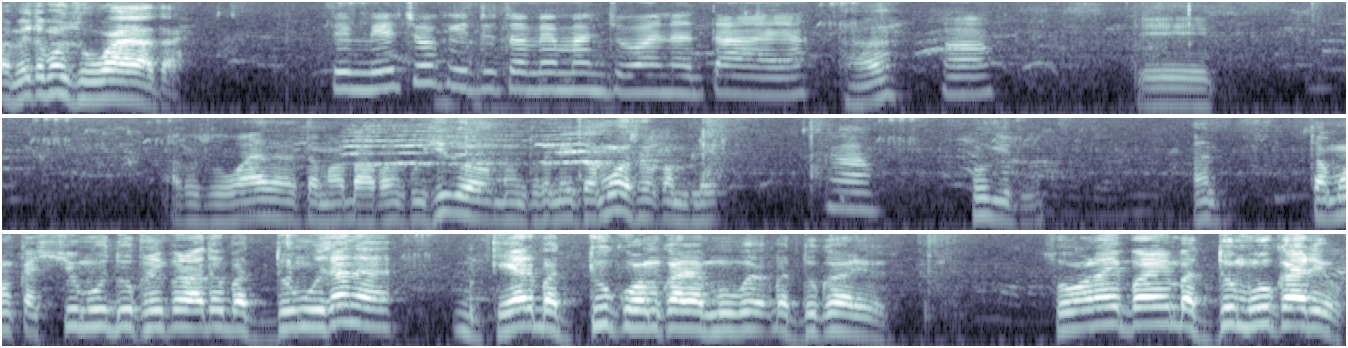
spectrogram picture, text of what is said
અમે તમને જોવા આવ્યા હતા તે મેં ચો કીધું તમે મને જોવા નતા આયા. હા? હા. એ આ તો જોવા આવ્યા હતા તમારા બાપાને પૂછી દો. મને તો તમે ગમો છો કમ્પ્લેટ હા. શું કીધું? અને તમે કશું હું દુઃખ નહીં પડવા દઉં. બધું હું છે ને ઘેર બધું કોમ કરે હું બધું કર્યું. સોનાઈ પણ બધું હું કર્યું.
